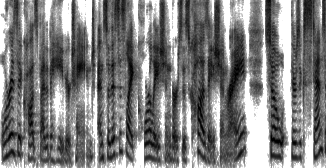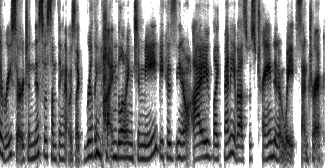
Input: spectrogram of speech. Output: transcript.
or is it caused by the behavior change? And so this is like correlation versus causation, right? So there's extensive research and this was something that was like really mind-blowing to me because you know, I like many of us was trained in a weight-centric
